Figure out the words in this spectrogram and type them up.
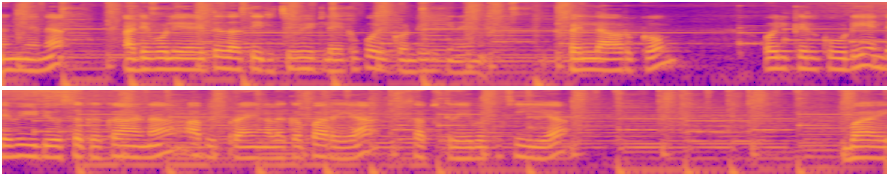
അങ്ങനെ അടിപൊളിയായിട്ട് ഇതാ തിരിച്ച് വീട്ടിലേക്ക് പോയിക്കൊണ്ടിരിക്കുന്നതിന് അപ്പോൾ എല്ലാവർക്കും ഒരിക്കൽ കൂടി എന്റെ വീഡിയോസൊക്കെ കാണുക അഭിപ്രായങ്ങളൊക്കെ പറയുക സബ്സ്ക്രൈബൊക്കെ ചെയ്യുക. ബൈ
